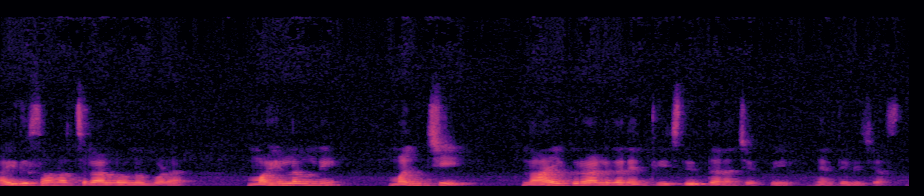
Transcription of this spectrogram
ఐదు సంవత్సరాల్లోనూ కూడా మహిళల్ని మంచి నాయకురాలుగా నేను తీర్చిదిద్దానని చెప్పి నేను తెలియజేస్తున్నాను.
